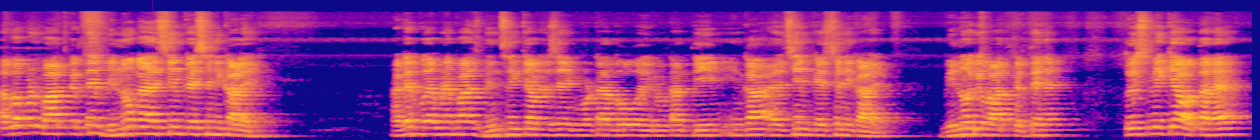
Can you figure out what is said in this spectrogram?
अब अपन बात करते हैं भिन्नों का एलसीएम कैसे निकालें? अगर कोई अपने पास भिन्न संख्या जैसे एक बटा दो, एक बटा तीन, इनका एलसीएम कैसे निकाले? भिन्नों की बात करते हैं। तो इसमें क्या होता है?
